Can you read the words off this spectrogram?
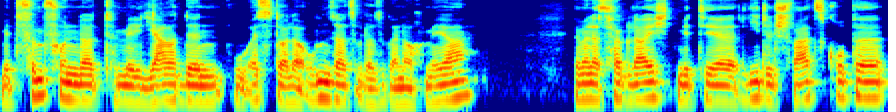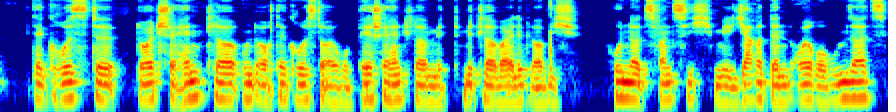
mit 500 Milliarden US-Dollar Umsatz oder sogar noch mehr, wenn man das vergleicht mit der Lidl-Schwarz-Gruppe, der größte deutsche Händler und auch der größte europäische Händler mit mittlerweile, glaube ich, 120 Milliarden Euro Umsatz,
